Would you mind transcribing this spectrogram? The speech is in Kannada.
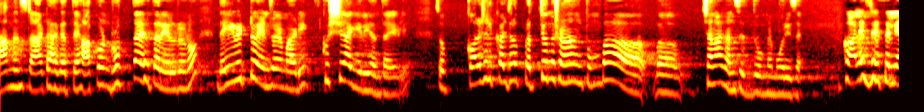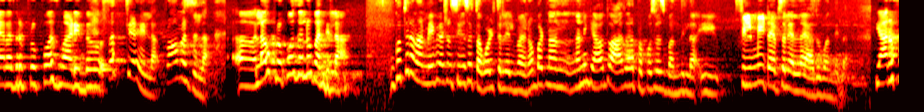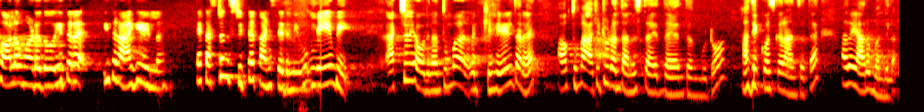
ಆಮೇಲೆ ಸ್ಟಾರ್ಟ್ ಆಗುತ್ತೆ. ಹಾಕ್ಕೊಂಡು ರುಬ್ತಾ ಇರ್ತಾರೆ ಎಲ್ಲರೂ ದಯವಿಟ್ಟು ಎಂಜಾಯ್ ಮಾಡಿ, ಖುಷಿಯಾಗಿರಿ ಅಂತ ಹೇಳಿ. ಸೊ ಕಾಲೇಜಲ್ಲಿ ಕಳೆದಿರೋ ಪ್ರತಿಯೊಂದು ಕ್ಷಣ ನಂಗೆ ತುಂಬ ಚೆನ್ನಾಗಿ ಅನಿಸಿದ್ದು ಮೆಮೊರೀಸೇ ಕಾಲೇಜ್ ಡೇಸ್ ಅಲ್ಲಿ ಯಾರಾದ್ರೂ ಪ್ರಪೋಸ್ ಮಾಡಿದ್ದು? ಸತ್ಯ ಇಲ್ಲ ಪ್ರಾಮಿಸ್ ಇಲ್ಲ. ಲವ್ ಪ್ರಪೋಸಲ್ಲೂ ಬಂದಿಲ್ಲ? ಗೊತ್ತಿಲ್ಲ ನಾನು ಮೇ ಬಿ ಅಷ್ಟೊಂದು ಸೀರಿಯಸ್ ಆಗಿ ತಗೊಳ್ತಿರ್ಲಿಲ್ವ ಏನೋ ಬಟ್ ನಾನು ನನಗೆ ಯಾವುದು ಆ ಥರ ಪ್ರಪೋಸಲ್ಸ್ ಬಂದಿಲ್ಲ. ಈ ಫಿಲ್ಮಿ ಟೈಪ್ಸಲ್ಲಿ ಎಲ್ಲ ಯಾವುದು ಬಂದಿಲ್ಲ. ಯಾರು ಫಾಲೋ ಮಾಡೋದು ಈ ಥರ ಈ ಥರ ಆಗೇ ಇಲ್ಲ. ಯಾಕೆ ಅಷ್ಟೊಂದು ಸ್ಟ್ರಿಕ್ಟ್ ಆಗಿ ಕಾಣಿಸ್ತಾ ಇದ್ರಿ ನೀವು? ಮೇ ಬಿ ಆ್ಯಕ್ಚುಲಿ ಹೌದು ನಾನು ತುಂಬ ಹೇಳ್ತಾರೆ ಅವಾಗ ತುಂಬ ಆ್ಯಟಿಟ್ಯೂಡ್ ಅಂತ ಅನಿಸ್ತಾ ಇದ್ದೆ ಅಂತ ಅಂದ್ಬಿಟ್ಟು ಅದಕ್ಕೋಸ್ಕರ ಅನಿಸುತ್ತೆ. ಆದರೆ ಯಾರೂ ಬಂದಿಲ್ಲ.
